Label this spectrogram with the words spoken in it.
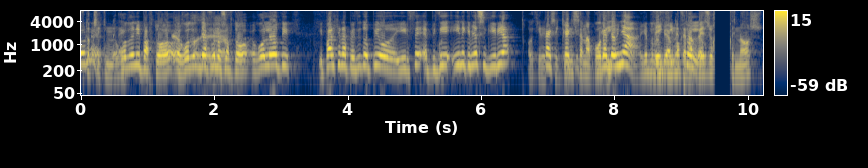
αυτό ξεκινά- Εγώ δεν είπα αυτό. Εγώ δεν αυτό, διαφωνώ ε, σε αυτό. Εγώ λέω ότι υπάρχει ένα παιδί το οποίο ήρθε επειδή είναι και μια συγκυρία Όχι, ρε, Κα- ξεκίνησα κα- να πω ότι καντεμιά για τον δεν Ολυμπιακό, γίνεται αυτό να λέω. παίζει ο χθενός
